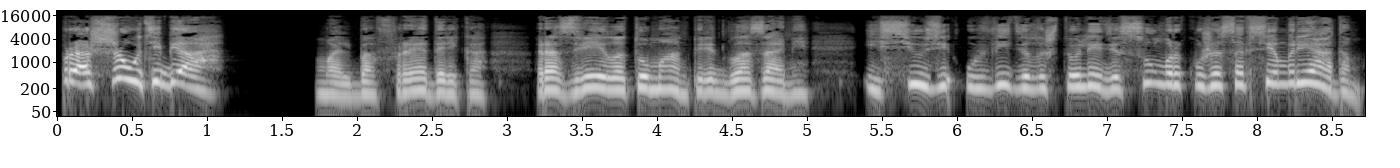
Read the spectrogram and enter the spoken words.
прошу тебя!» Мольба Фредерика развеяла туман перед глазами, и Сьюзи увидела, что леди Сумрак уже совсем рядом.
